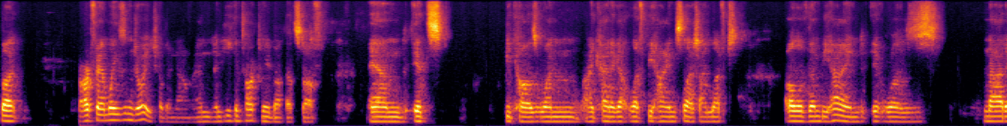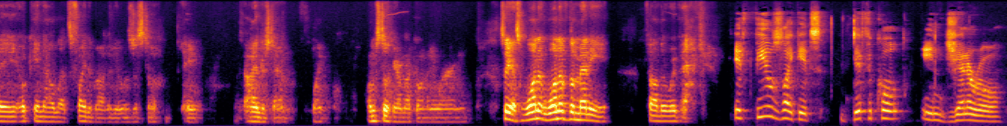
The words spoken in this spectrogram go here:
But our families enjoy each other now and and he can talk to me about that stuff. And it's because when i kind of got left behind slash i left all of them behind, it was not a okay, now let's fight about it. It was just a hey, I understand. Like I'm still here, I'm not going anywhere. And so yes, one one of the many found their way back. It feels like it's difficult in general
